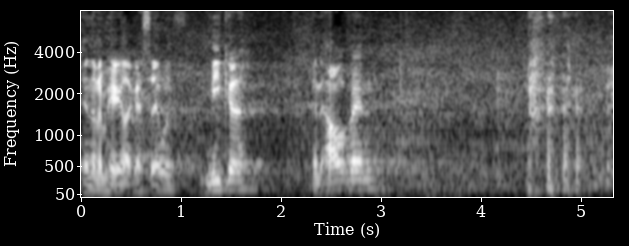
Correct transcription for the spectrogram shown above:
And then I'm here, like I said, with Mika and Alvin.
